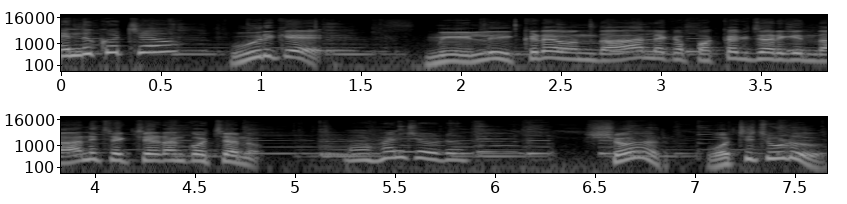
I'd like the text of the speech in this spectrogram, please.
ఎందుకు వచ్చావు ఊరికే. మీ ఇల్లు ఇక్కడే ఉందా లేక పక్కకు జరిగిందా అని చెక్ చేయడానికి వచ్చాను. మోహన్ చూడు. షూర్ వచ్చి చూడు.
